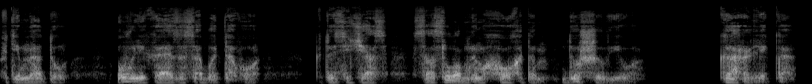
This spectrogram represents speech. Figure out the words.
в темноту, увлекая за собой того, кто сейчас со злобным хохотом душил его. Карлика.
